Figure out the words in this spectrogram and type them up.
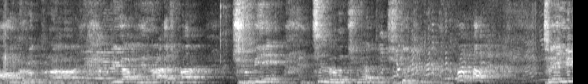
아 그렇구나. 야, 우리 앞에 있는 아줌마 춤이 한찔러는 춤이 아주 죽여줍니다. 저희 일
